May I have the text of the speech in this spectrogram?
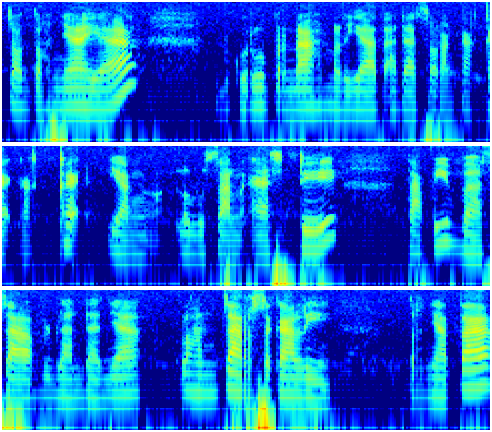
contohnya ya. Guru pernah melihat ada seorang kakek-kakek yang lulusan SD tapi bahasa Belandanya lancar sekali. Ternyata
